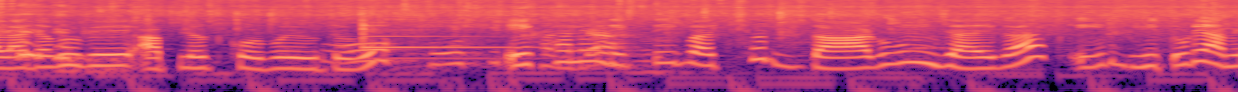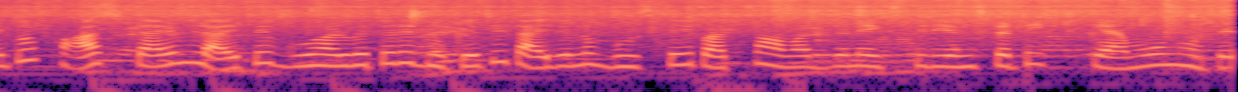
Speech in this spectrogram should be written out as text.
আলাদাভাবে আপলোড করব ইউটিউবে। এখানে দেখতেই পাচ্ছ দারুণ জায়গা। এর ভেতরে আমি তো ফার্স্ট টাইম লাইফে গুহার ভেতরে ঢুকেছি, তাই জন্য বুঝতেই পারছ আমার জন্য এক্সপিরিয়েন্সটা ঠিক কেমন হতে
